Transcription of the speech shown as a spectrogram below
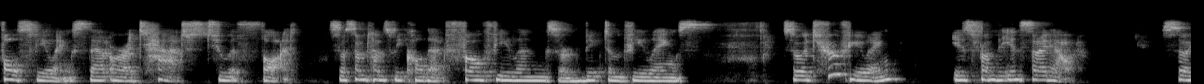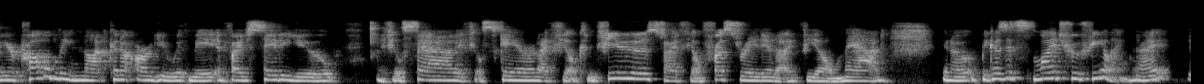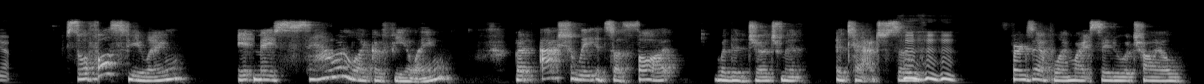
false feelings that are attached to a thought. So sometimes we call that faux feelings or victim feelings. So a true feeling is from the inside out. So you're probably not going to argue with me if I say to you, I feel sad, I feel scared, I feel confused, I feel frustrated, I feel mad, you know, because it's my true feeling, mm-hmm. right? Yeah. So a false feeling, it may sound like a feeling, but actually it's a thought with a judgment attached. So, for example, I might say to a child,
